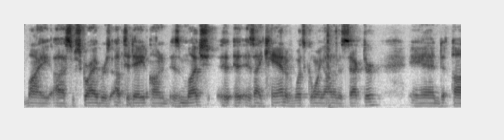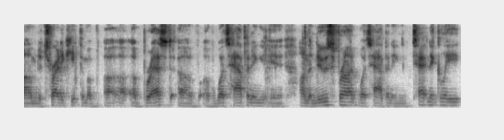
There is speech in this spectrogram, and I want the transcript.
my uh, subscribers up to date on as much as I can of what's going on in the sector and um, to try to keep them ab- uh, abreast of, of what's happening in, on the news front, what's happening technically,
